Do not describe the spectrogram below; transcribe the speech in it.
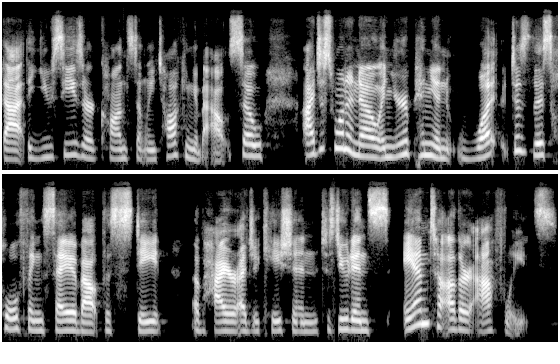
that the UCs are constantly talking about. So I just want to know, in your opinion, what does this whole thing say about the state of higher education to students and to other athletes?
